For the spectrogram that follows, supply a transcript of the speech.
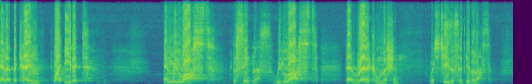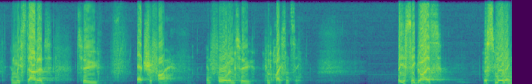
And it became by edict and we lost the sentness. We lost that radical mission which Jesus had given us. And we started to atrophy and fall into complacency. But you see, guys, this morning,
